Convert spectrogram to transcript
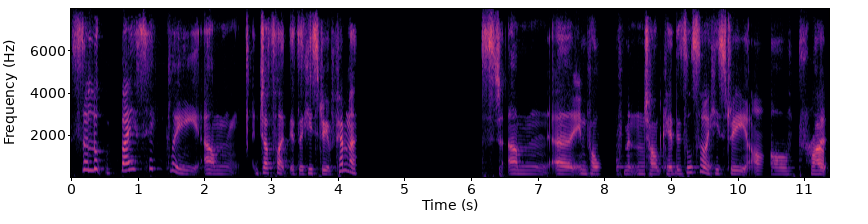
So look, basically, um, just like there's a history of feminist um, uh, involvement involvement in childcare, there's also a history of private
